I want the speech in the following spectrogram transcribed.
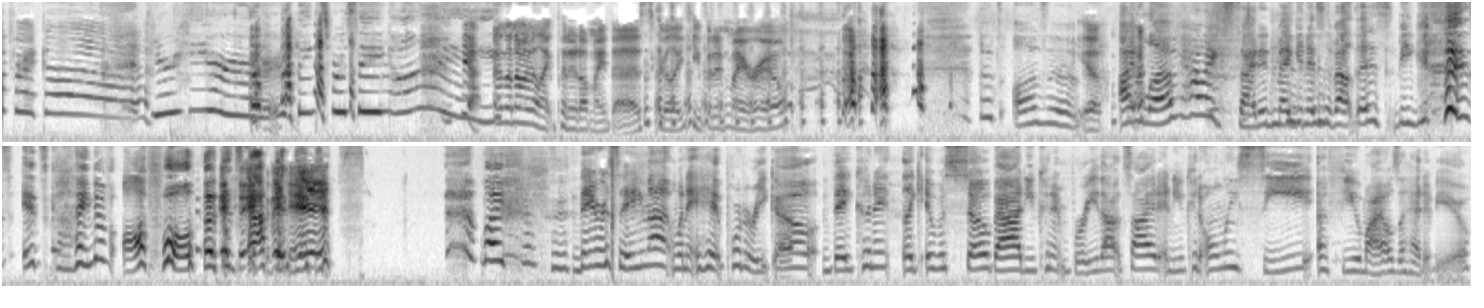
Africa. You're here. Thanks for saying hi. Yeah, and then I'm gonna like put it on my desk or like keep it in my room. That's awesome. Yep. I love how excited Megan is about this because it's kind of awful that it's happening. It is. Like they were saying that when it hit Puerto Rico, they couldn't like it was so bad you couldn't breathe outside and you could only see a few miles ahead of you.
